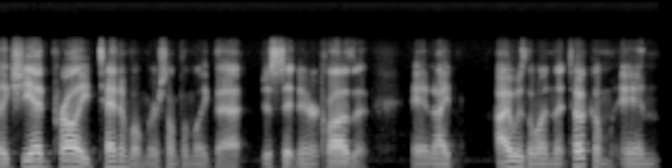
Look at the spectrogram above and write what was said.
Like she had probably 10 of them or something like that, just sitting in her closet. And I, I was the one that took them, and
